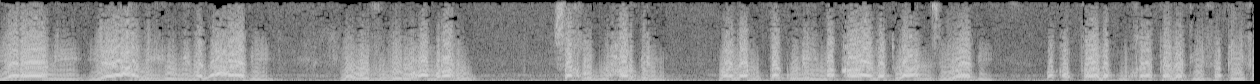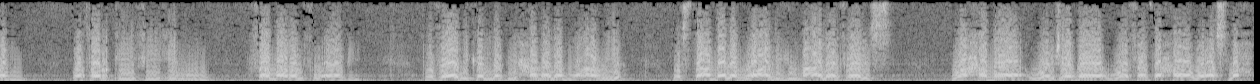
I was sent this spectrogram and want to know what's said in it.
يراني يا علي من الأعادي لأظهر أمره. صخر بن حرب ولم تكن المقالة عن زيادي وقد طالت مخاتلتي ثقيفا وفرقي فيهم ثمر الفؤاد. فذلك الذي حمل معاوية واستعمله علي على فارس وحمى وجبى وفتح وأصلح.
